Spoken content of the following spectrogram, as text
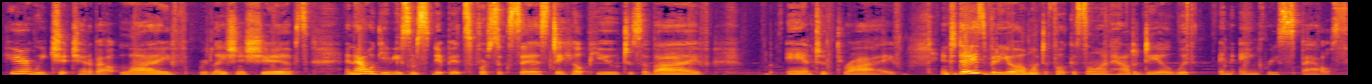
Here we chit chat about life, relationships, and I will give you some snippets for success to help you to survive and to thrive. In today's video, I want to focus on how to deal with an angry spouse.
